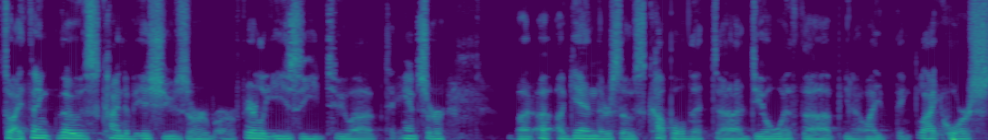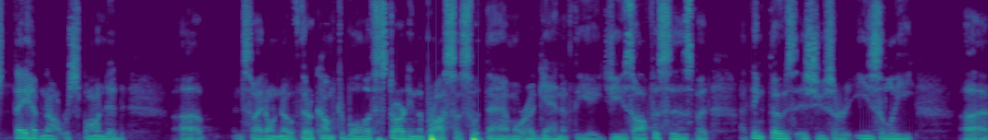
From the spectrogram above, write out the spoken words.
so I think those kind of issues are, are fairly easy to, uh, to answer. But uh, again, there's those couple that uh, deal with, uh, you know, I think Light Horse, they have not responded. And so I don't know if they're comfortable with starting the process with them or again, if the AG's offices. But I think those issues are easily uh,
